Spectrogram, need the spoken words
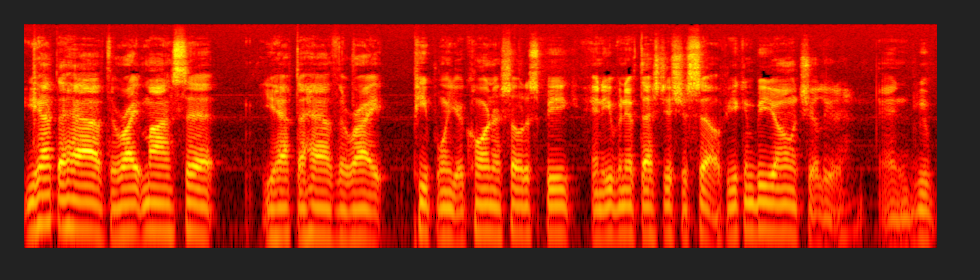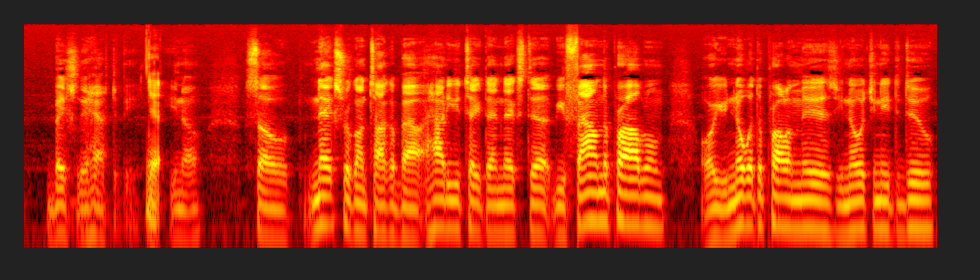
you have to have the right mindset. You have to have the right people in your corner, so to speak. And even if that's just yourself, you can be your own cheerleader, and you basically have to be. Yeah. You know. So next, we're gonna talk about how do you take that next step. You found the problem, or you know what the problem is. You know what you need to do.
